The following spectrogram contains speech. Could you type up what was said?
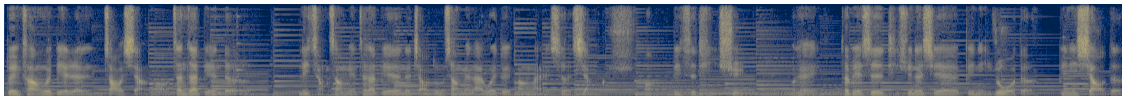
对方、为别人着想哦，站在别人的立场上面，站在别人的角度上面来为对方来设想哦，彼此体恤。OK，特别是体恤那些比你弱的、比你小的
